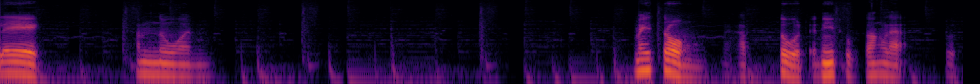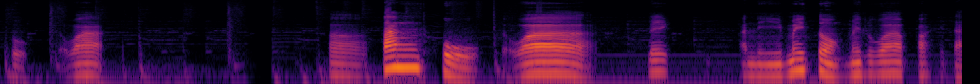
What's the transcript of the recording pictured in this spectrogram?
เลขคำนวณ ไม่ตรงนะครับ สูตรอันนี้ถูกต้องแล้วสูตรถูกแต่ว่าตั้งถูกแต่ว่าเลขอันนี้ไม่ตรงไม่รู้ว่าเพราะเหตุใด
